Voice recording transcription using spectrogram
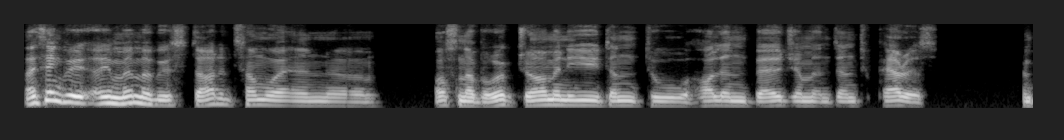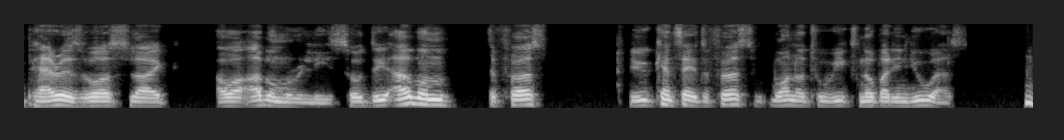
I think we. I remember we started somewhere in uh, Osnabrück, Germany, then to Holland, Belgium, and then to Paris. And Paris was like our album release. So the album, the first, you can say the first one or two weeks, nobody knew us. Hmm.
